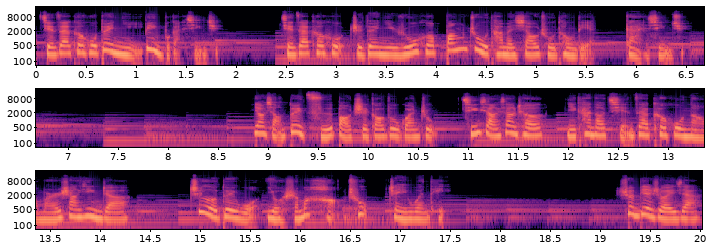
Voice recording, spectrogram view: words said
潜在客户对你并不感兴趣，潜在客户只对你如何帮助他们消除痛点感兴趣。要想对此保持高度关注，请想象成你看到潜在客户脑门上印着。这对我有什么好处？这一问题。顺便说一下，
